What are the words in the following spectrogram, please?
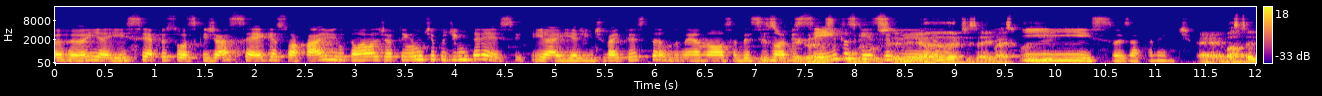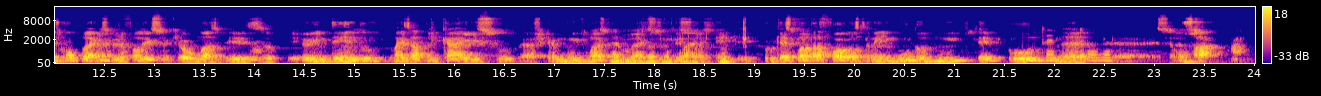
Uhum, e aí, se é pessoas que já seguem a sua página, então ela já tem um tipo de interesse. E aí a gente vai testando, né? Nossa, desses 900 que receberam. aí vai expandir. Isso, exatamente. É bastante complexo. Eu já falei isso aqui algumas vezes. Eu, eu entendo, mas aplicar isso acho que é muito mais é complexo do que só entender. Porque as plataformas também mudam muito o tempo todo, o tempo né? Todo. É, isso é um saco.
